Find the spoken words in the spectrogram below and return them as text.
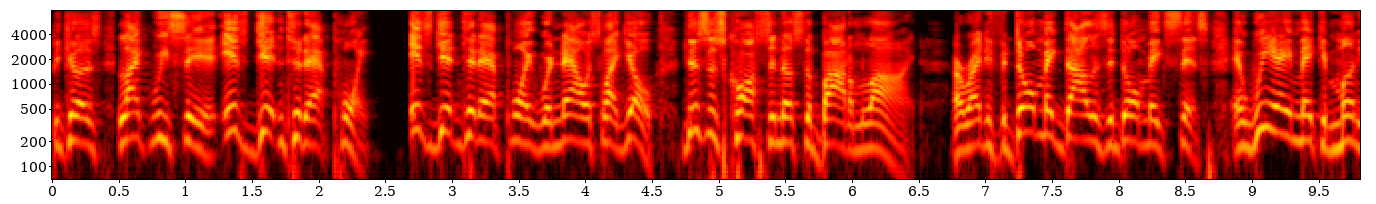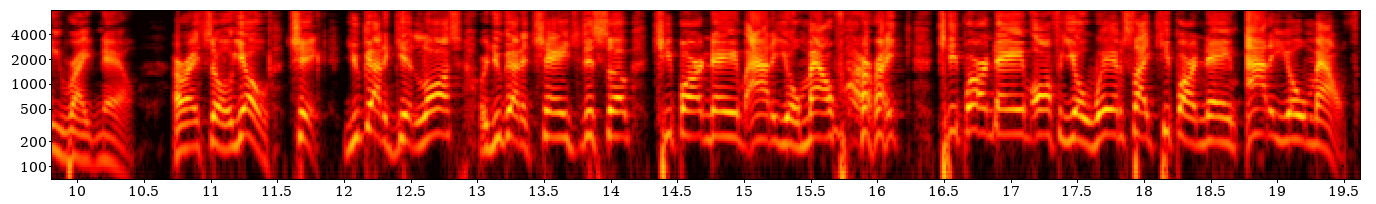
because, like we said, it's getting to that point. It's getting to that point where now it's like, yo, this is costing us the bottom line. All right. If it don't make dollars, it don't make sense. And we ain't making money right now. All right. So, yo, chick, you got to get lost or you got to change this up. Keep our name out of your mouth. All right. Keep our name off of your website. Keep our name out of your mouth.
